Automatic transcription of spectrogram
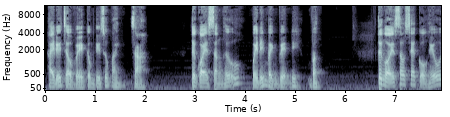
Hai đứa trở về công ty giúp anh. Dạ. Tôi quay sang Hữu, mày đến bệnh viện đi. Vâng. Tôi ngồi sau xe của hiếu,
